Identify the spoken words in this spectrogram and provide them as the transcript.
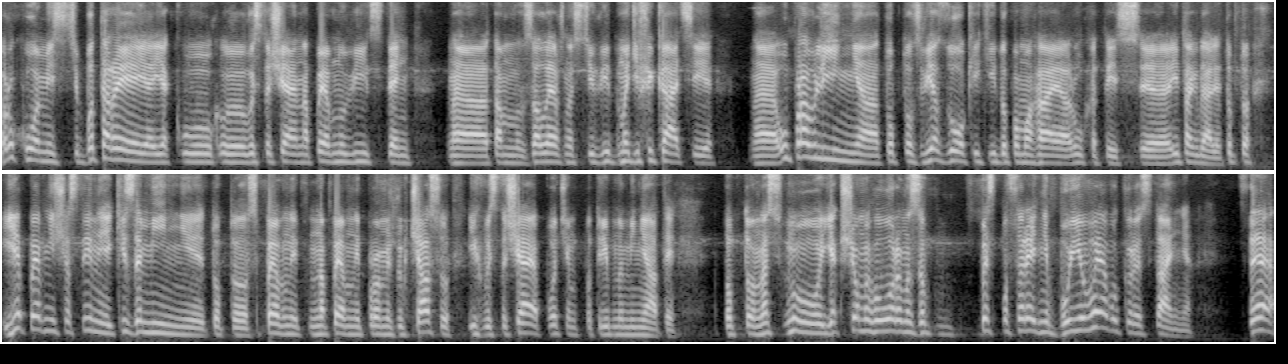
Рухомість, батарея, яку е, вистачає на певну відстань, е, там в залежності від модифікації, управління, тобто зв'язок, який допомагає рухатись, і так далі. Тобто є певні частини, які замінні, тобто з певний на певний проміжок часу їх вистачає, потім потрібно міняти. Тобто, ну, якщо ми говоримо за безпосередньо бойове використання, Це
